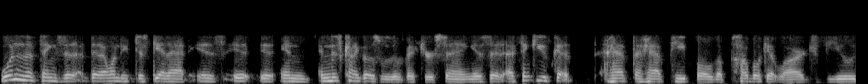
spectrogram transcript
one of the things that, that I want to just get at is, it, it, and and this kind of goes with what Victor's saying, is that I think you've got have to have people, the public at large, view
